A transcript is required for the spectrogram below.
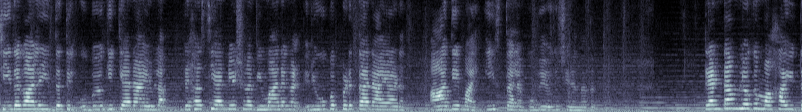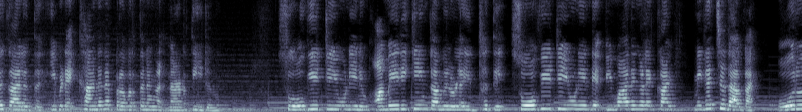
ശീതകാല യുദ്ധത്തിൽ ഉപയോഗിക്കാനായുള്ള രഹസ്യാന്വേഷണ വിമാനങ്ങൾ രൂപപ്പെടുത്താനായാണ് ആദ്യമായി ഈ സ്ഥലം ഉപയോഗിച്ചിരുന്നത്. രണ്ടാം ലോക മഹായുദ്ധകാലത്ത് ഇവിടെ ഖനന പ്രവർത്തനങ്ങൾ നടത്തിയിരുന്നു. സോവിയറ്റ് യൂണിയനും അമേരിക്കയും തമ്മിലുള്ള യുദ്ധത്തിൽ സോവിയറ്റ് യൂണിയന്റെ വിമാനങ്ങളെക്കാൾ മികച്ചതാകാൻ ഓരോ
